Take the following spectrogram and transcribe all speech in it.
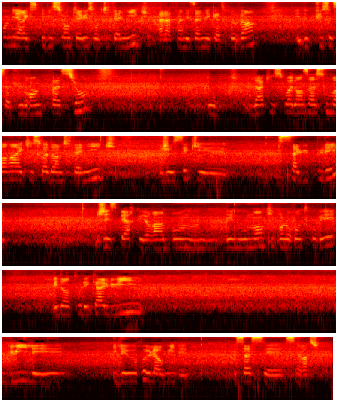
première expédition qu'il y a eu sur le Titanic à la fin des années 80 et depuis c'est sa plus grande passion. Donc là qu'il soit dans un sous-marin et qu'il soit dans le Titanic, je sais que ça lui plaît. J'espère qu'il y aura un bon dénouement, qu'ils vont le retrouver. Mais dans tous les cas, lui, lui il, est, il est heureux là où il est. Et ça, c'est c'est rassurant.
